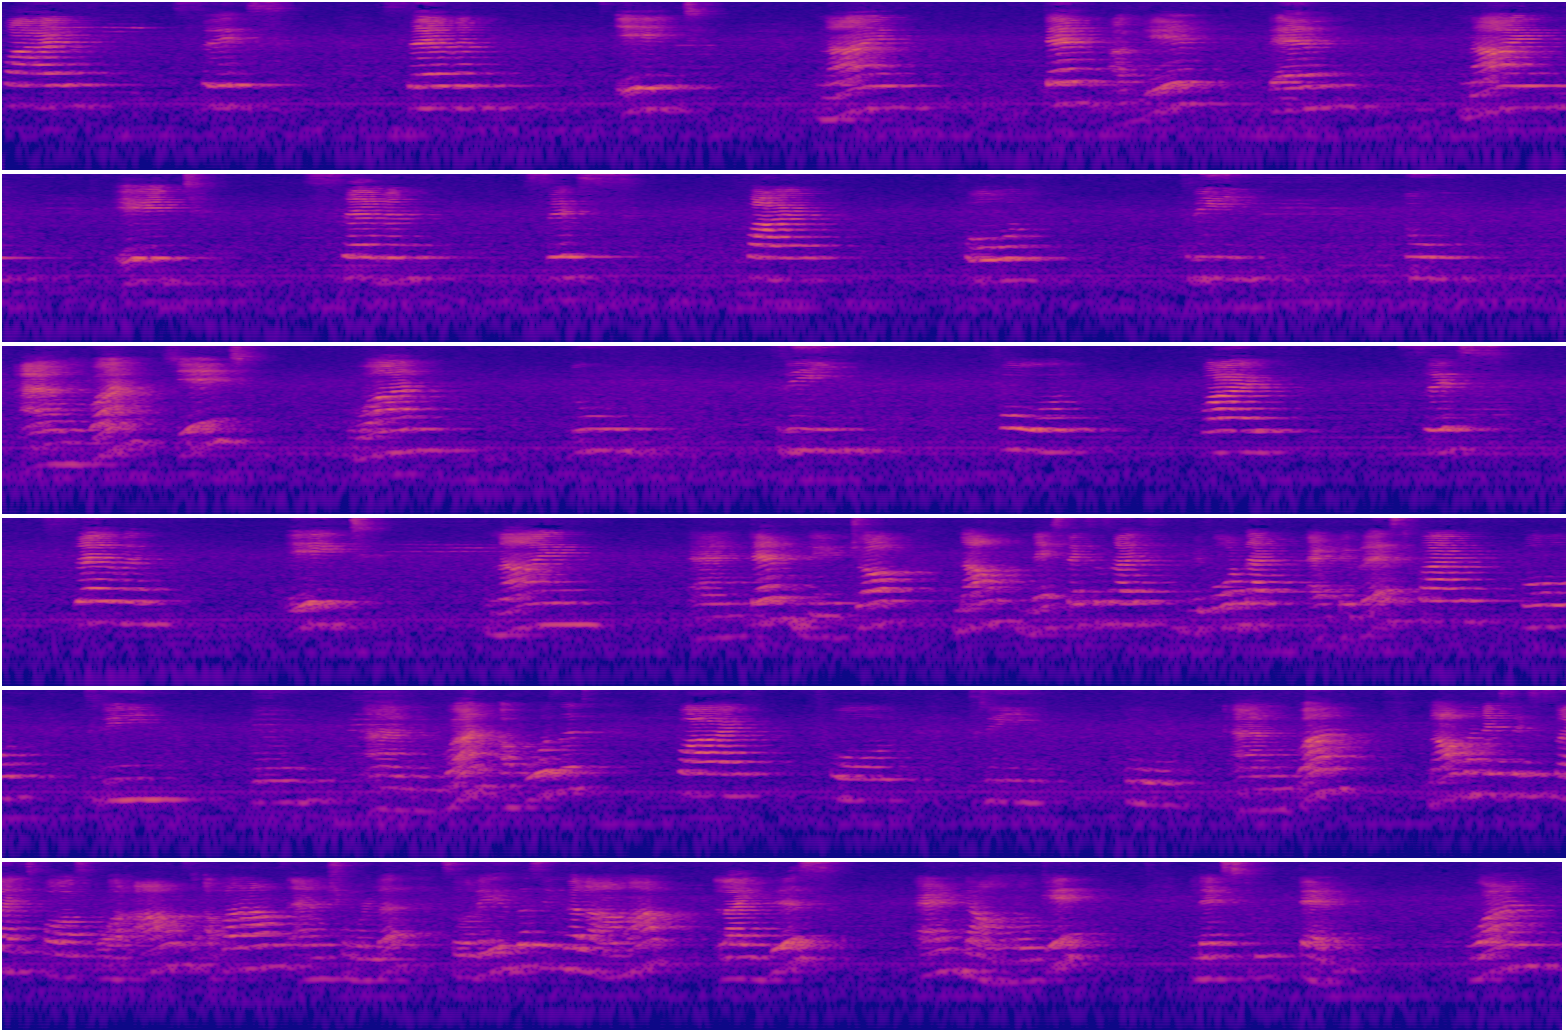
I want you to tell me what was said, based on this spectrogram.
five, six, seven, Now next exercise. Before that, active rest. Five, four, three, two, and one. Opposite. Five, four, three, two, and one. Now the next exercise calls for arms, upper arms and shoulder. So raise the single arm up like this and down. Okay. Let's do 10. 1,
